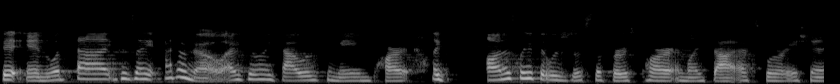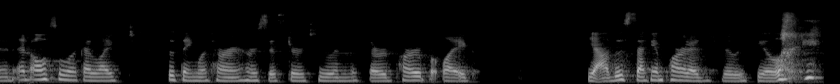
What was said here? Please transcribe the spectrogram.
fit in with that because I I don't know. I feel like that was the main part. Like honestly, if it was just the first part and like that exploration, and also like I liked the thing with her and her sister too in the third part, but like yeah, the second part I just really feel like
